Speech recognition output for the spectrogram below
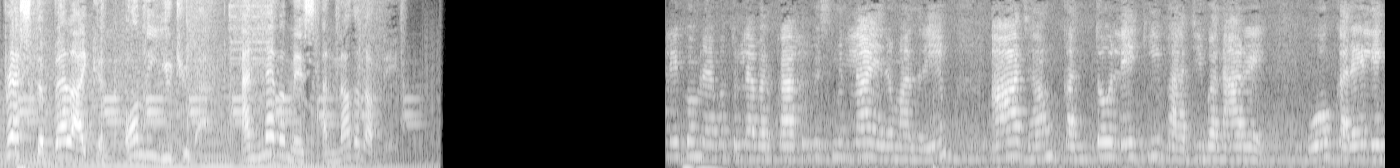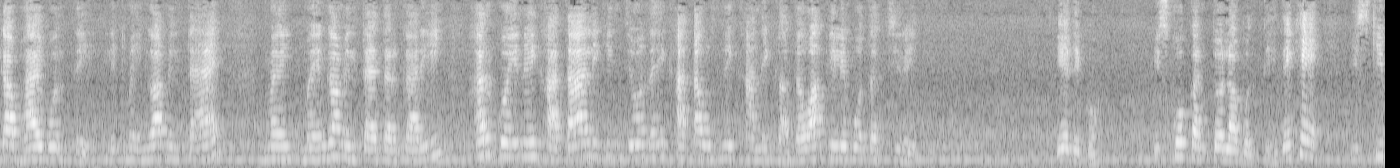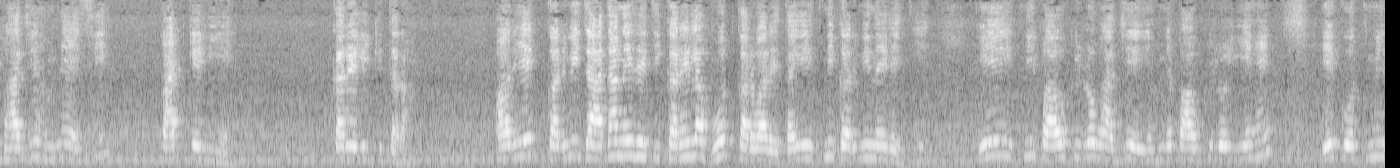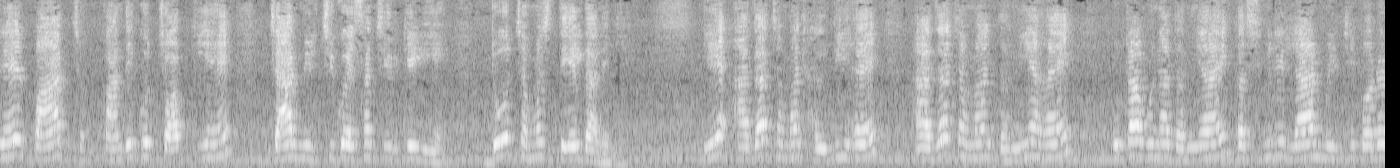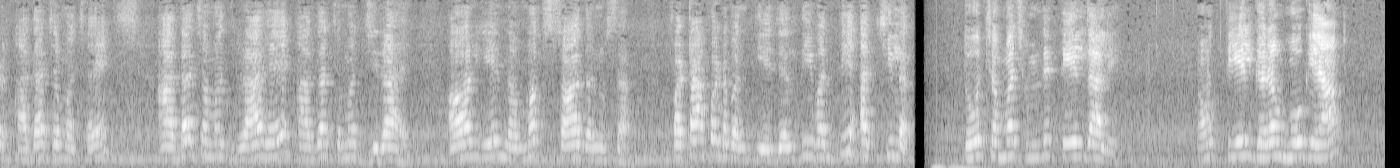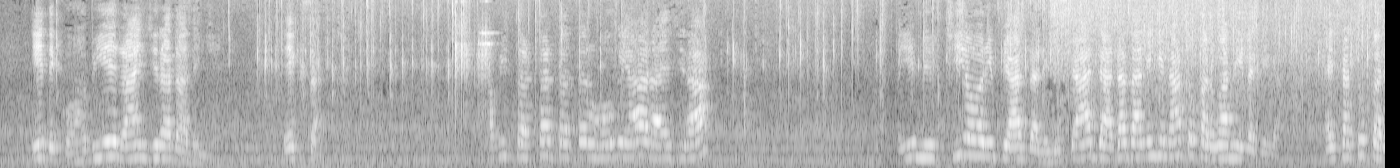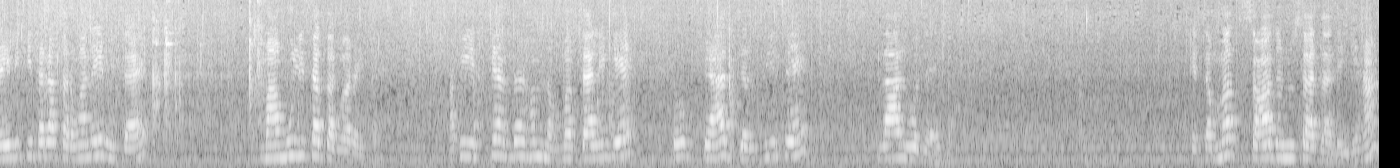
Press the bell icon on the YouTube app and never miss another update. आज हम कंतोले की भाजी बना रहे वो करेले का भाई बोलते लेकिन महँगा मिलता है। महँगा मिलता है तरकारी। हर कोई नहीं खाता, लेकिन जो नहीं खाता, उसने खाने का। दवा के लिए बहुत अच्छी रहती ये देखो, इसको कंतोला बोलते हैं। देखे, इसकी भाजी हमने ऐसी काट के लिए, करेली की तरह। और ये करवी ज़्यादा नहीं रहती, करेला बहुत करवा रहता है, ये इतनी करवी नहीं रहती है। ये इतनी पाव किलो भाजी है हमने पाव किलो लिए हैं। ये कोथमीर है, पाँच कांदे को चॉप किए हैं, चार मिर्ची को ऐसा चीर के लिए दो चम्मच तेल डालेंगे। ये आधा चम्मच हल्दी है, आधा चम्मच धनिया है कुटा बुना धनिया है, कश्मीरी लाल मिर्ची पाउडर, आधा चम्मच है, आधा चम्मच राय है, आधा चम्मच जीरा है, और ये नमक स्वाद अनुसार फटाफट बनती है, जल्दी बनती है, अच्छी लगती दो चम्मच हमने तेल डाले। और तेल गरम हो गया। ये देखो अभी ये राय जीरा डालेंगे एक साथ। अभी तरतर तरतर हो गया राय जीरा। ये मिर्ची और ये प्याज डालेंगे। प्याज ज़्यादा डालेंगे ना तो करवा नहीं लगेगा। ऐसा तो करेली की तरह करवा नहीं रहता है, मामूली सा करवा रहता है। अभी इसके अंदर हम नमक डालेंगे तो प्याज जल्दी से लाल हो जाएगा। नमक स्वाद अनुसार डालेंगे हाँ।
